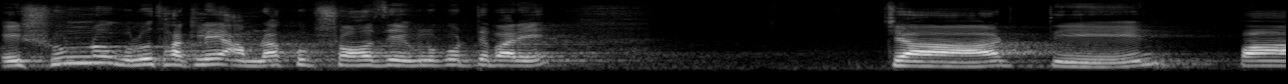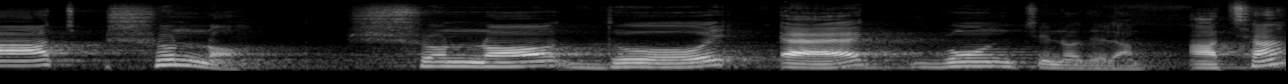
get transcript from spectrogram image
এই শূন্যগুলো থাকলে আমরা খুব সহজে এগুলো করতে পারি। চার তিন পাঁচ শূন্য। শূন্য, দুই, এক, গুণ চিহ্ন দিলাম। আচ্ছা।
